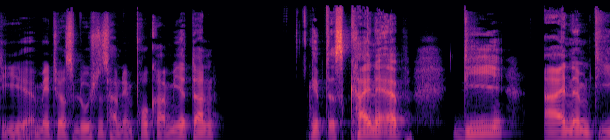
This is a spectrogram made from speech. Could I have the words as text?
die Meteor Solutions haben den programmiert dann. Gibt es keine App, die einem die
